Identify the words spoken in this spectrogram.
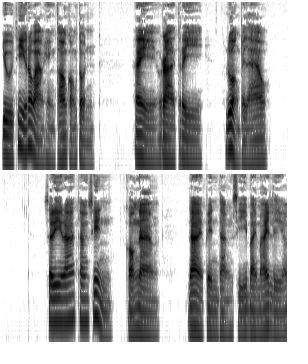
อยู่ที่ระหว่างแห่งท้องของตน ให้ราตรีล่วงไปแล้ว สรีระทั้งสิ้นของนาง ได้เป็นดังสีใบไม้เหลือง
